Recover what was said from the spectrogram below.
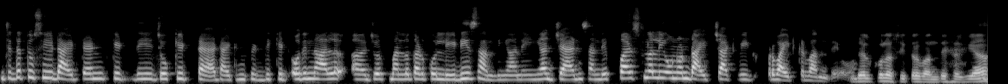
ਜਿੱਦਾਂ ਤੁਸੀਂ ਡਾਈਟ ਐਂਡ ਕਿਟ ਦੀ ਜੋ ਕਿਟ ਹੈ ਡਾਈਟ ਐਂਡ ਫਿਟ ਦੀ ਕਿਟ ਉਹਦੇ ਨਾਲ ਜੋ ਮੰਨ ਲਓ ਤੁਹਾਡੇ ਕੋਲ ਲੇਡੀਜ਼ ਆਂਦੀਆਂ ਨੇ ਜਾਂ ਜੈਂਟਸ ਆਂਦੇ ਪਰਸਨਲੀ ਉਹਨਾਂ ਨੂੰ ਡਾਈਟ ਚਾਰਟ ਵੀ ਪ੍ਰੋਵਾਈਡ ਕਰਵਾਉਂਦੇ ਹੋ? ਬਿਲਕੁਲ ਅਸੀਂ ਕਰਵਾਉਂਦੇ ਹੈਗੇ ਆ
